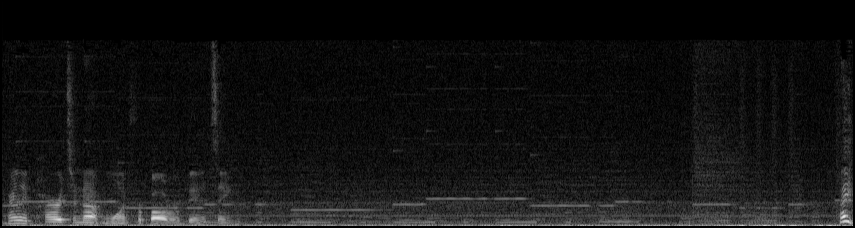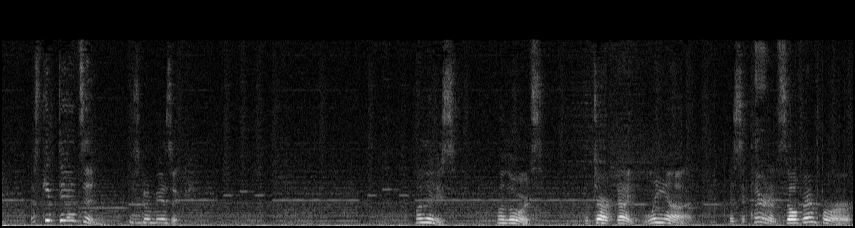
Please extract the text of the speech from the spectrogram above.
Apparently, pirates are not one for ballroom dancing. Hey, let's keep dancing. This is good music. My ladies, my lords, the Dark Knight, Leon, has declared himself Emperor.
